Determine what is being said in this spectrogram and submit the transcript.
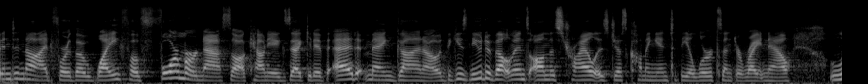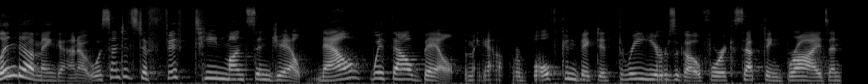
been denied for the wife of former Nassau County Executive Ed Mangano. These new developments on this trial is just coming into the alert center right now. Linda Mangano was sentenced to 15 months in jail, now without bail. The Manganos were both convicted three years ago for accepting bribes, and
